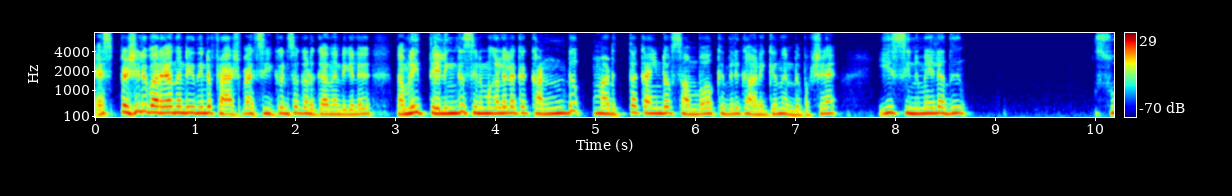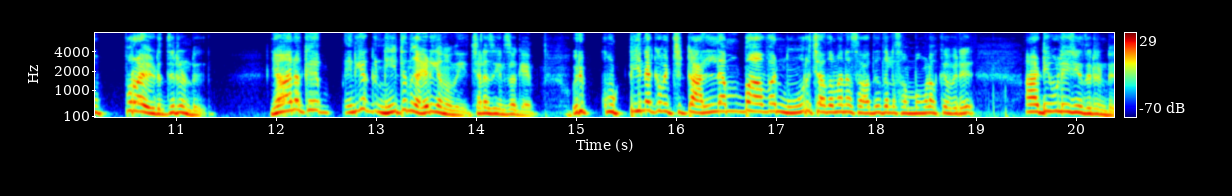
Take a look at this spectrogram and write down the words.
എസ്പെഷ്യലി പറയാന്നുണ്ടെങ്കിൽ ഇതിന്റെ ഫ്ലാഷ് ബാക്ക് സീക്വൻസ് ഒക്കെ എടുക്കാന്നുണ്ടെങ്കിൽ നമ്മൾ ഈ തെലുങ്ക് സിനിമകളിലൊക്കെ കണ്ട് മടുത്ത കൈൻഡ് ഓഫ് സംഭവമൊക്കെ ഇതിൽ കാണിക്കുന്നുണ്ട്. പക്ഷേ ഈ സിനിമയിൽ അത് സൂപ്പറായി എടുത്തിട്ടുണ്ട്. ഞാനൊക്കെ എനിക്ക് നീറ്റൊന്ന് കൈയടിക്കാൻ തോന്നി ചില സീൻസൊക്കെ ഒരു കുട്ടീനൊക്കെ വെച്ചിട്ട് അല്ലമ്പാവാൻ നൂറ് ശതമാനം സാധ്യതയുള്ള സംഭവങ്ങളൊക്കെ ഇവർ അടിപൊളി ചെയ്തിട്ടുണ്ട്.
